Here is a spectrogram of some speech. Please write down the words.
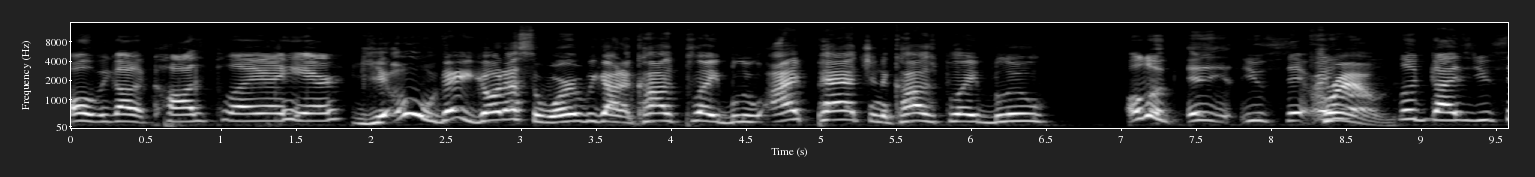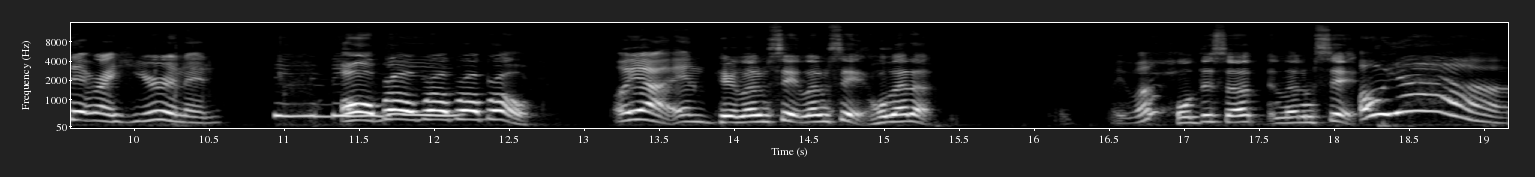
Oh, we got a cosplay right here. Yeah. Oh, there you go. That's the word. We got a cosplay blue eye patch and a cosplay blue Oh look, it, you sit right. crown. Look, guys, you sit right here and then. Ding, ding, Oh, bro, bro, bro, bro. Oh yeah, and Here, let him sit. Let him sit. Hold that up. wait, what? Hold this up and let him sit. Oh yeah.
